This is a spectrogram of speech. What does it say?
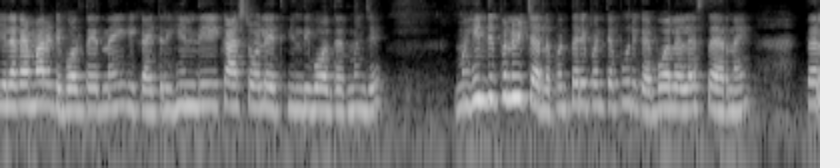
हिला काय मराठी बोलता येत नाही ही काहीतरी हिंदी कास्टवाले आहेत हिंदी बोलतात म्हणजे. मग हिंदीत पण विचारलं पण तरी पण त्या पुरी काय बोलायलाच तयार नाही. तर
